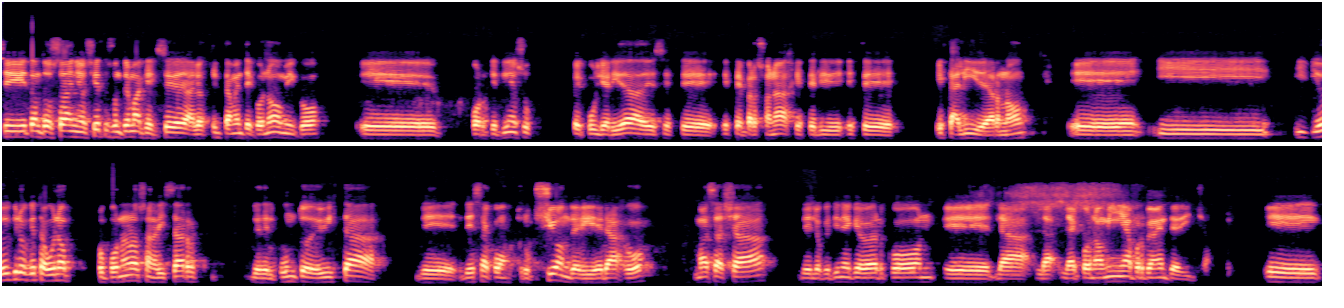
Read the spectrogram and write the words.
Sí, tantos años. Y este es un tema que excede a lo estrictamente económico, eh, porque tiene sus peculiaridades este, este personaje, este, este, esta líder, ¿no? Eh, y, y hoy creo que está bueno proponernos analizar desde el punto de vista de, de esa construcción de liderazgo, más allá de lo que tiene que ver con eh, la, economía propiamente dicha. Eh,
